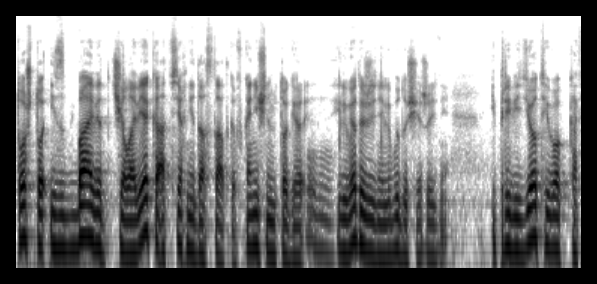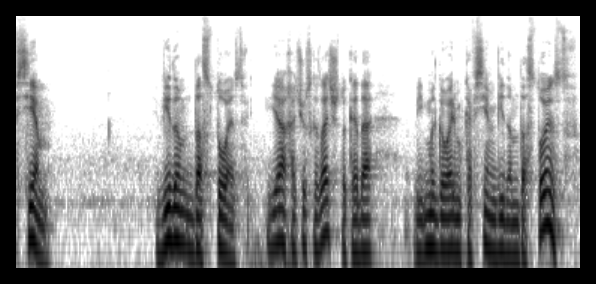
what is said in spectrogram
то, что избавит человека от всех недостатков в конечном итоге, или в этой жизни, или в будущей жизни, и приведет его ко всем видом достоинств. Я хочу сказать, что когда мы говорим ко всем видам достоинств,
